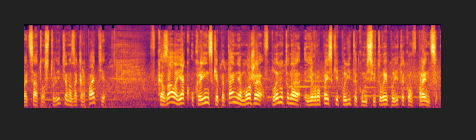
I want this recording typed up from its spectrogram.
ХХ століття на Закарпатті вказали, як українське питання може вплинути на європейський політикум і світовий політикум в принципі.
